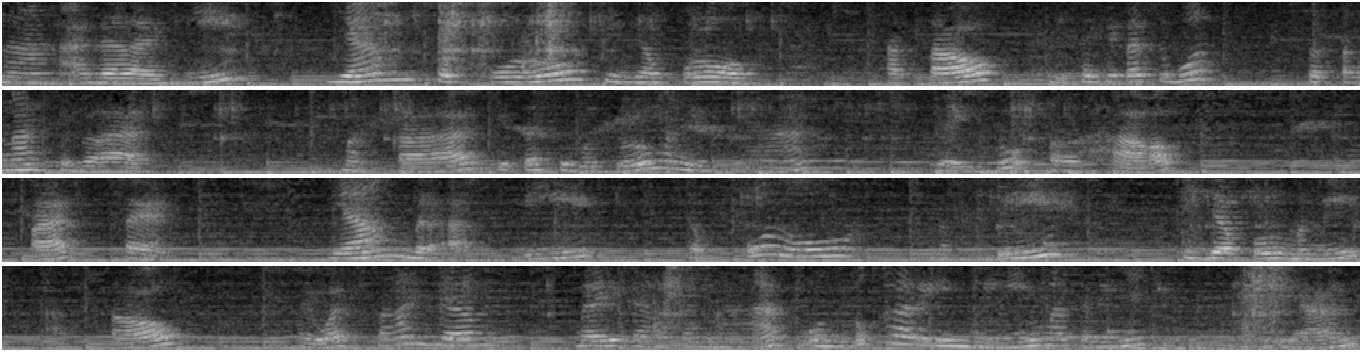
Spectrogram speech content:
Nah ada lagi jam 10.30 Atau bisa kita sebut setengah 11 Maka kita sebut dulu menitnya Yaitu a half past 10 Yang berarti 10 lebih 30 menit atau lewat setengah jam. Baik anak-anak, untuk hari ini materinya cukup sekian.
